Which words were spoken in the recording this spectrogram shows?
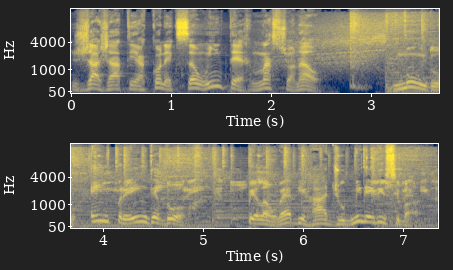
já já tem a conexão internacional. Mundo Empreendedor, pela Web Rádio Mineiríssima.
